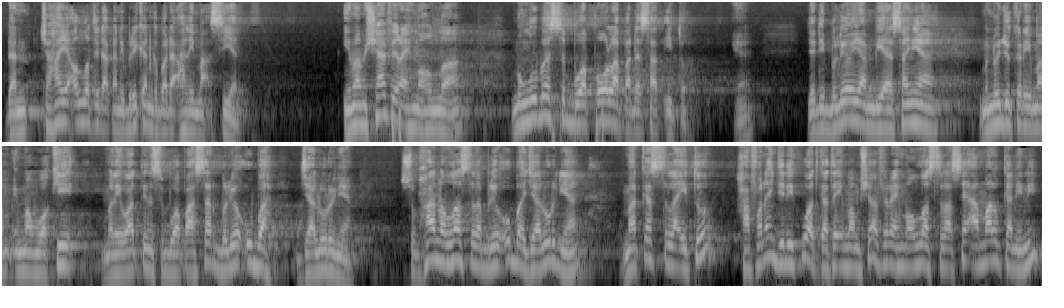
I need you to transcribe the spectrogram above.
dan cahaya Allah tidak akan diberikan kepada ahli maksiat. Imam Syafi'i rahimahullah mengubah sebuah pola pada saat itu. Ya. Jadi beliau yang biasanya menuju ke Imam Imam Waki melewati sebuah pasar, beliau ubah jalurnya. Subhanallah setelah beliau ubah jalurnya, maka setelah itu hafalannya jadi kuat. Kata Imam Syafi'i rahimahullah setelah saya amalkan ini,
